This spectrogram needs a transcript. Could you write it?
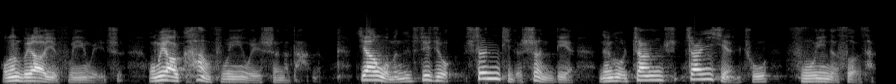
我们不要以福音为耻，我们要看福音为神的大能。将我们的这就身体的圣殿能够彰彰显出福音的色彩，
